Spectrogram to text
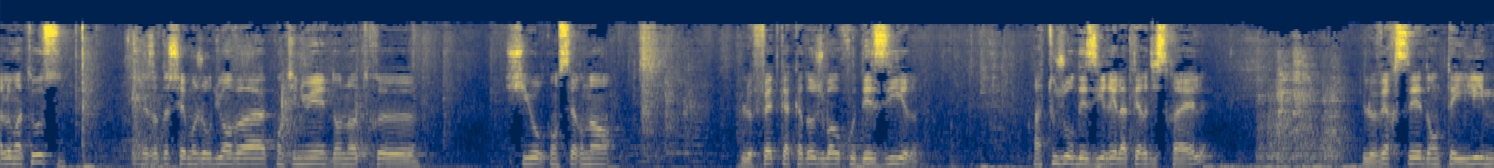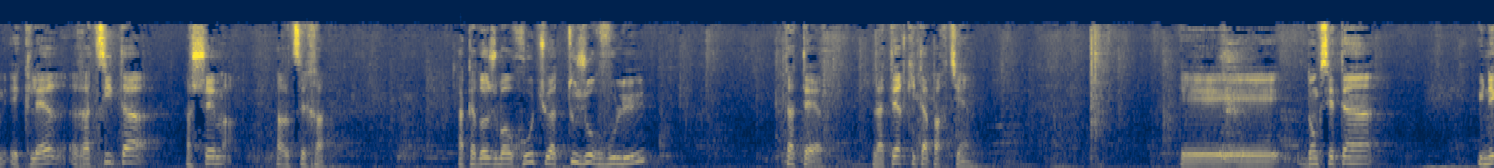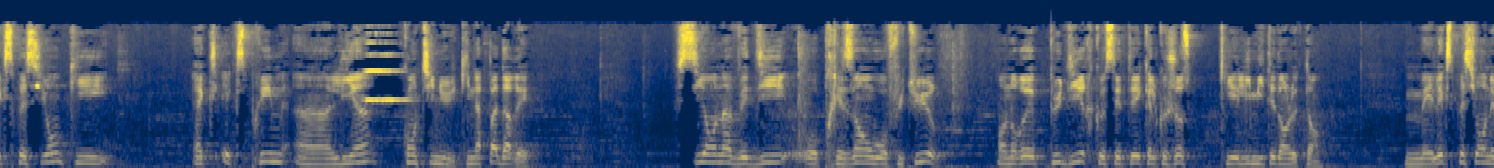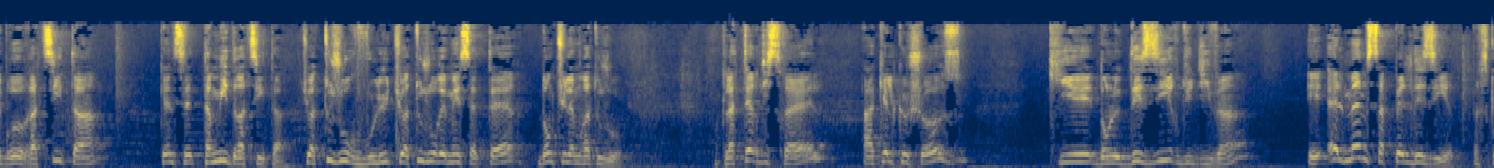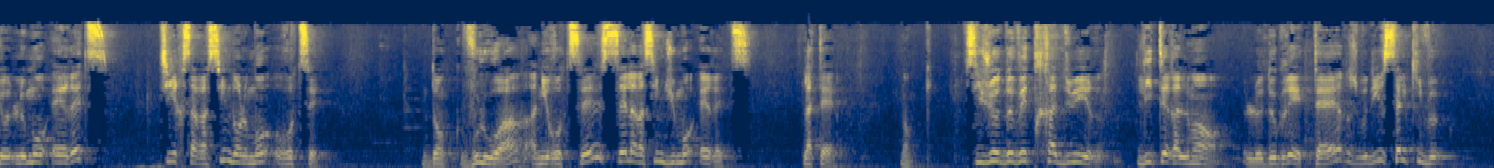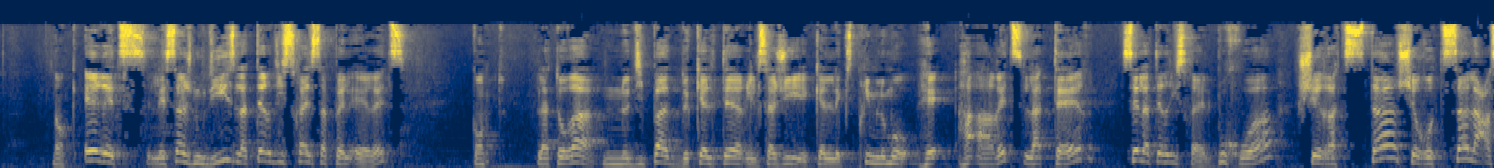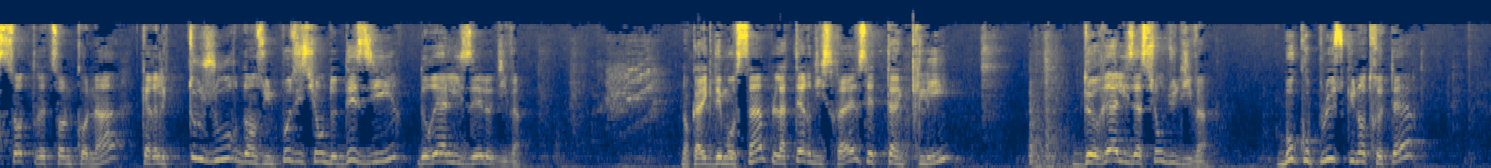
Shalom à tous. Les Hashem, aujourd'hui on va continuer dans notre shiur concernant le fait qu'Akadosh Baruch Hu désire, a toujours désiré la terre d'Israël. Le verset dans Teilim est clair, Ratzita Hashem Artsecha. Akadosh Baruch Hu, tu as toujours voulu ta terre, la terre qui t'appartient. Et donc c'est un, une expression qui exprime un lien continu, qui n'a pas d'arrêt. Si on avait dit au présent ou au futur, on aurait pu dire que c'était quelque chose qui est limité dans le temps. Mais l'expression en hébreu ratzita, c'est tamid ratzita. Tu as toujours voulu, tu as toujours aimé cette terre, donc tu l'aimeras toujours. Donc la terre d'Israël a quelque chose qui est dans le désir du divin, et elle-même s'appelle désir, parce que le mot Eretz tire sa racine dans le mot Rotse. Donc vouloir, anirotse, c'est la racine du mot Eretz, la terre. Donc si je devais traduire littéralement le degré terre, je veux dire celle qui veut. Donc Eretz, les sages nous disent, la terre d'Israël s'appelle Eretz. Quand la Torah ne dit pas de quelle terre il s'agit et qu'elle exprime le mot Haaretz, la terre, c'est la terre d'Israël. Pourquoi Car elle est toujours dans une position de désir de réaliser le divin. Donc avec des mots simples, la terre d'Israël, c'est un cli de réalisation du divin. Beaucoup plus qu'une autre terre,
